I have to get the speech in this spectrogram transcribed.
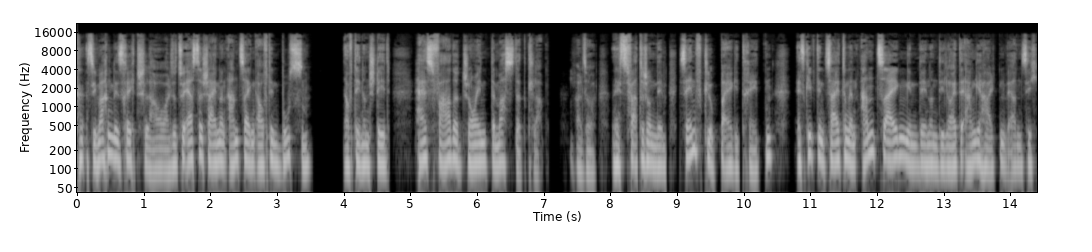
sie machen das recht schlau. Also zuerst erscheinen Anzeigen auf den Bussen, auf denen steht, Has Father joined the Mustard Club? Also ist Vater schon dem Senfclub beigetreten. Es gibt in Zeitungen Anzeigen, in denen die Leute angehalten werden, sich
